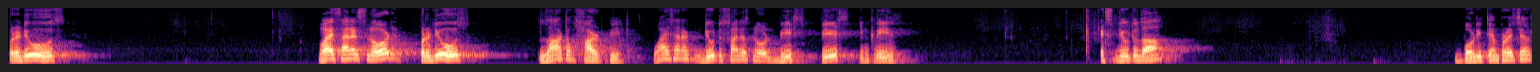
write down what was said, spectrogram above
produce why sinus node produce lot of heartbeat? Why sinus due to sinus node beats beats increase? It's due to the body temperature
